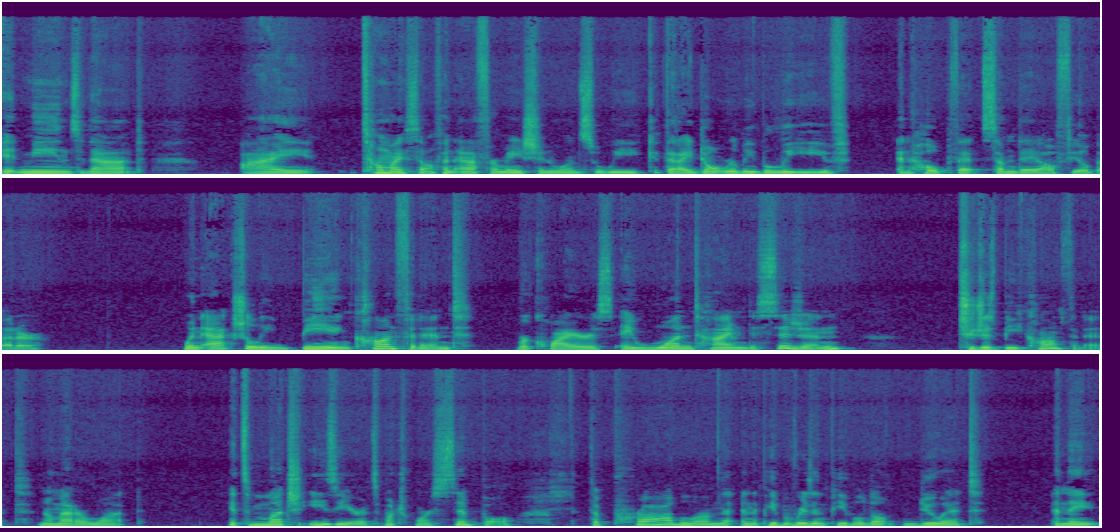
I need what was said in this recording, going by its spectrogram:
It means that I tell myself an affirmation once a week that I don't really believe and hope that someday I'll feel better. When actually being confident requires a one time decision to just be confident no matter what. It's much easier, it's much more simple. The problem that, and the people reason people don't do it and they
